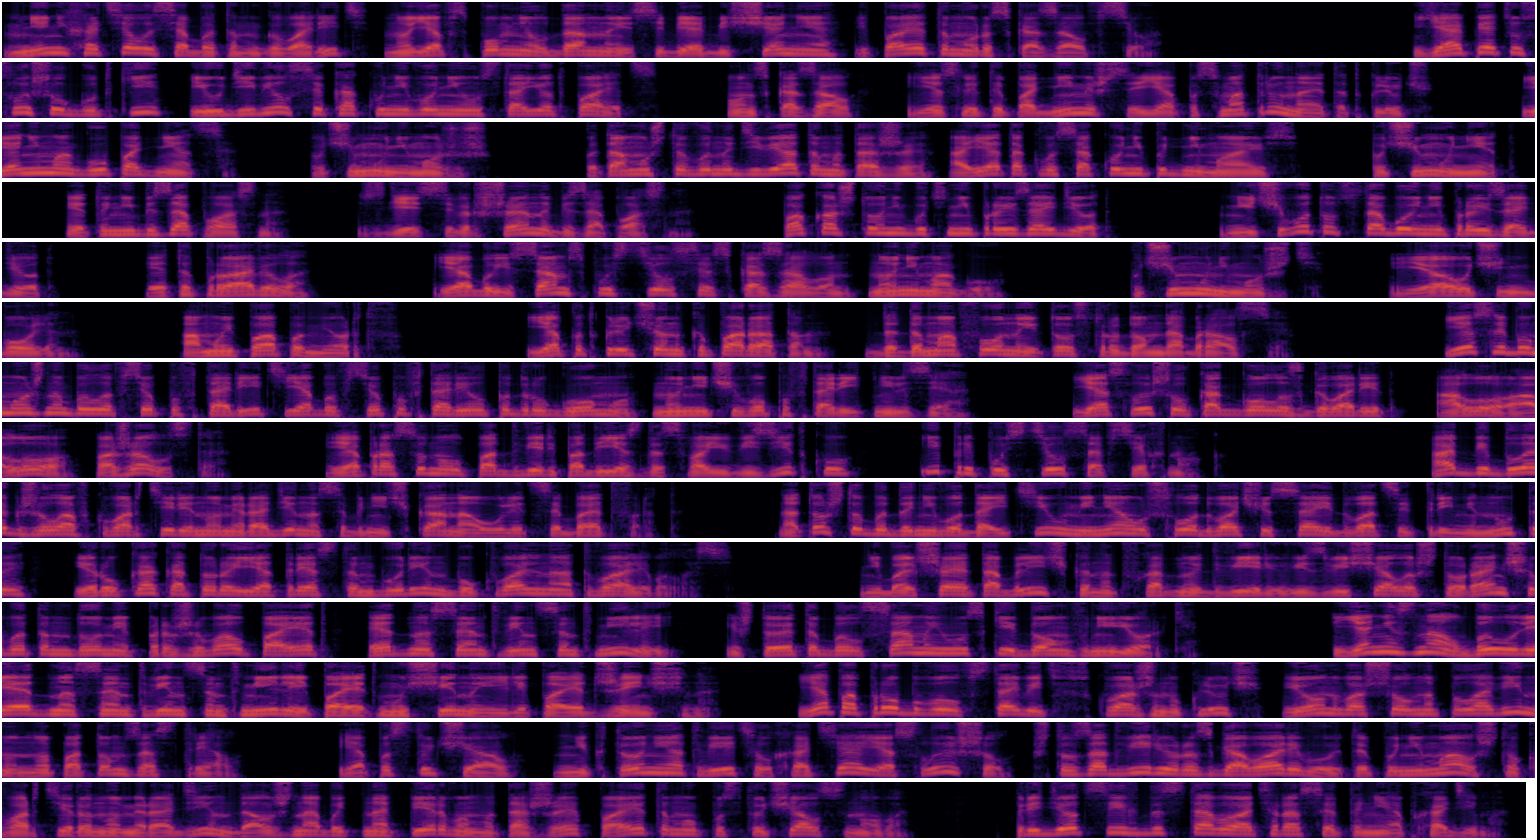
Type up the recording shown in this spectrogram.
Мне не хотелось об этом говорить, но я вспомнил данное себе обещание и поэтому рассказал все. Я опять услышал гудки и удивился, как у него не устает палец. Он сказал, если ты поднимешься, я посмотрю на этот ключ. Я не могу подняться. Почему не можешь? Потому что вы на девятом этаже, а я так высоко не поднимаюсь. Почему нет? Это небезопасно. Здесь совершенно безопасно. Пока что-нибудь не произойдет. Ничего тут с тобой не произойдет. Это правило. Я бы и сам спустился, сказал он, но не могу. Почему не можете? Я очень болен. А мой папа мертв. Я подключен к аппаратам, до домофона и то с трудом добрался. Если бы можно было все повторить, я бы все повторил по-другому, но ничего повторить нельзя. Я слышал, как голос говорит «Алло, алло, пожалуйста». Я просунул под дверь подъезда свою визитку и припустил со всех ног. Абби Блэк жила в квартире номер один особнячка на улице Бетфорд. На то, чтобы до него дойти, у меня ушло 2 часа и 23 минуты, и рука, которой я тряс тамбурин, буквально отваливалась. Небольшая табличка над входной дверью извещала, что раньше в этом доме проживал поэт Эдна Сент-Винсент Милей, и что это был самый узкий дом в Нью-Йорке. Я не знал, был ли Эдна Сент-Винсент Милей поэт-мужчина или поэт-женщина. Я попробовал вставить в скважину ключ, и он вошел наполовину, но потом застрял. Я постучал, никто не ответил, хотя я слышал, что за дверью разговаривают и понимал, что квартира номер один должна быть на первом этаже, поэтому постучал снова. Придется их доставать, раз это необходимо.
